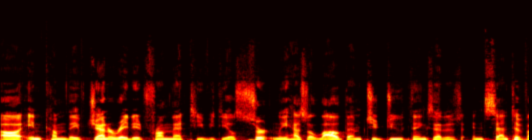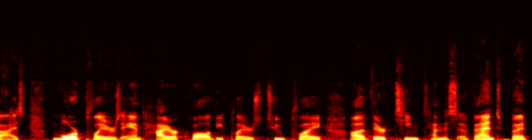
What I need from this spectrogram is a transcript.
uh, income they've generated from that TV deal certainly has allowed them to do things that has incentivized more players and higher quality players to play uh, their team team tennis event. But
